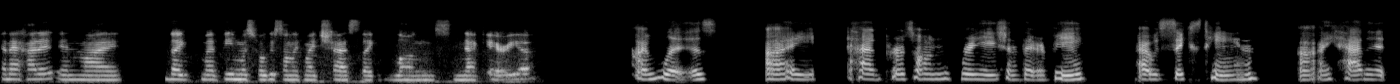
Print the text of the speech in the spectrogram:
and I had it in my like my beam was focused on like my chest, like lungs, neck area. I'm Liz. I had proton radiation therapy. I was 16. I had it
